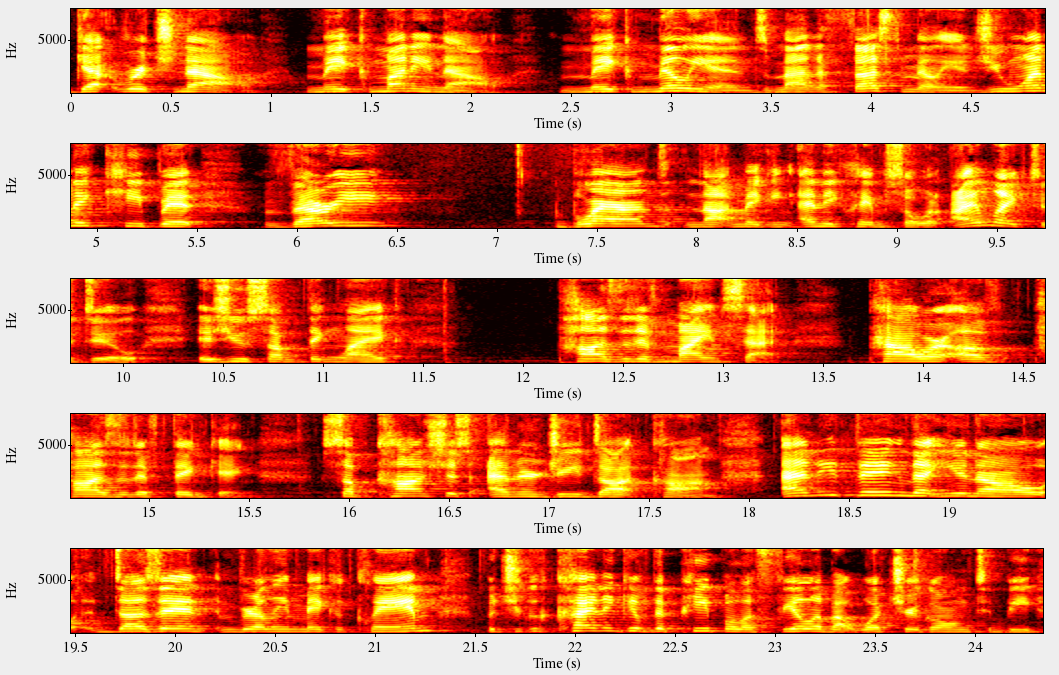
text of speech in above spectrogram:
get rich now, make money now, make millions, manifest millions. You want to keep it very bland, not making any claims. So what I like to do is use something like positive mindset, power of positive thinking, subconsciousenergy.com. Anything that you know doesn't really make a claim, but you could kind of give the people a feel about what you're going to be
